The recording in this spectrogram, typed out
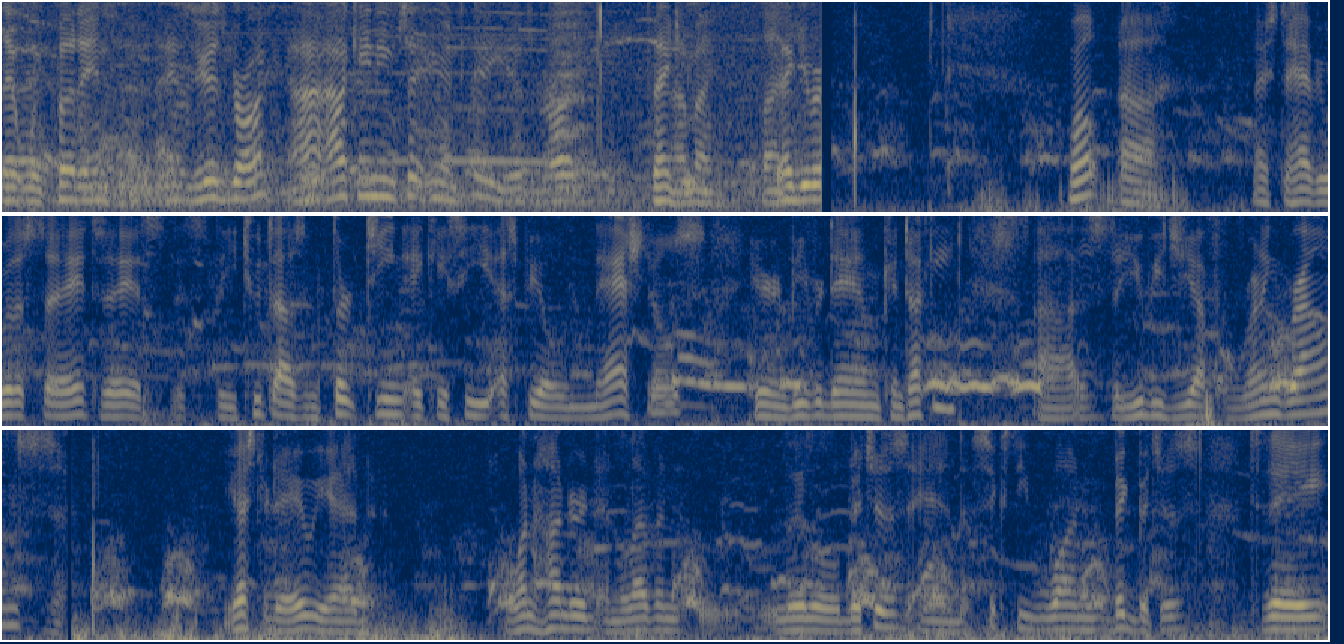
that, we put into it. It was, great. I, I can't even sit here and tell you it's great. Thank I you. mean, Thank you. Very well, uh, nice to have you with us today. Today it's, it's the 2013 AKC SPO Nationals here in Beaver Dam, Kentucky. Uh, is the UBGF running grounds. Yesterday we had 111 little bitches and 61 big bitches. Today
